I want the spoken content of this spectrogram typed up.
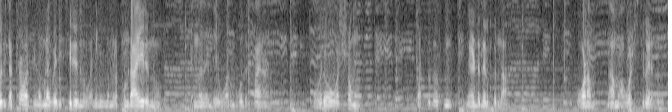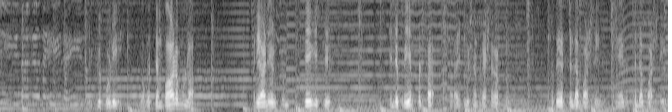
ഒരു ചക്രവർത്തി നമ്മളെ ഭരിച്ചിരുന്നു അല്ലെങ്കിൽ നമ്മളൊണ്ടായിരുന്നു എന്നതിന്റെ ഓർമ്മ പുതുക്കാനാണ് ഓരോ വർഷവും പത്ത് ദിവസം നീണ്ടു നിൽക്കുന്ന ഓണം നാം ആഘോഷിച്ചു വരുന്നത്. ഒരിക്കൽ കൂടി ലോകത്തെമ്പാടുമുള്ള മലയാളികൾക്കും പ്രത്യേകിച്ച് എന്റെ പ്രിയപ്പെട്ട റൈറ്റ് പ്രേക്ഷകർക്കും ഹൃദയത്തിന്റെ ഭാഷയിൽ സ്നേഹത്തിന്റെ ഭാഷയിൽ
